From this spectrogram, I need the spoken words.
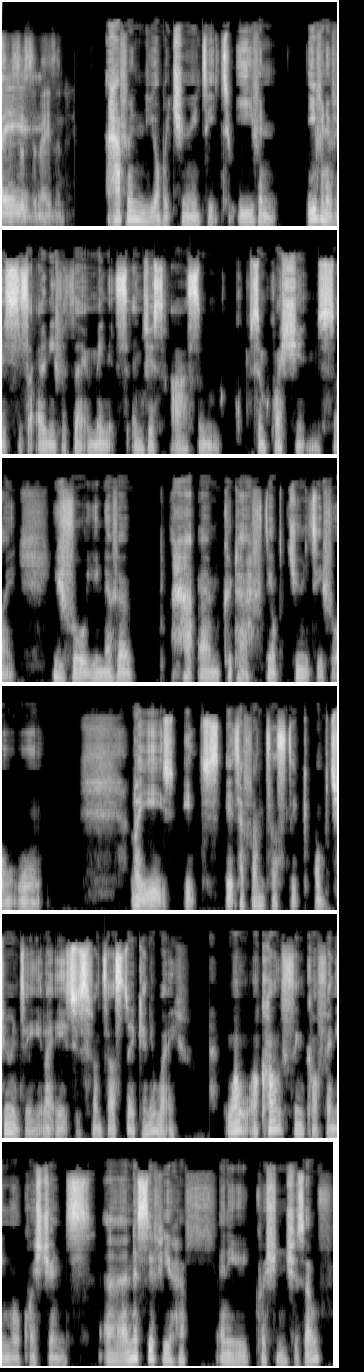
it's just amazing. Having the opportunity to even even if it's just like only for 30 minutes and just ask some some questions like you thought you never ha- um, could have the opportunity for or like it's it's it's a fantastic opportunity. Like it's just fantastic anyway. Well i can't think of any more questions. Uh, unless if you have any questions yourself.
